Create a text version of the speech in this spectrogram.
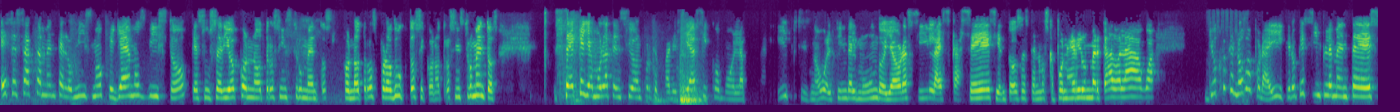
es exactamente lo mismo que ya hemos visto que sucedió con otros instrumentos, con otros productos y con otros instrumentos. Sé que llamó la atención porque parecía así como el apocalipsis, ¿no? O el fin del mundo y ahora sí la escasez y entonces tenemos que ponerle un mercado al agua. Yo creo que no va por ahí, creo que simplemente es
